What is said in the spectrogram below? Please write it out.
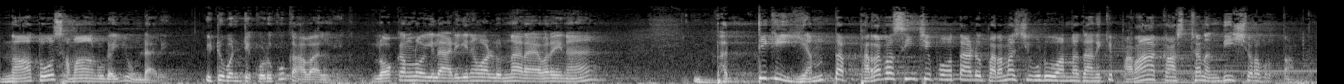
నాతో సమానుడయ్యి ఉండాలి ఇటువంటి కొడుకు కావాలి నీకు. లోకంలో ఇలా అడిగిన వాళ్ళు ఉన్నారా ఎవరైనా? భక్తికి ఎంత పరవశించిపోతాడు పరమశివుడు అన్నదానికి పరాకాష్ఠ నందీశ్వర వృత్తాంతం.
